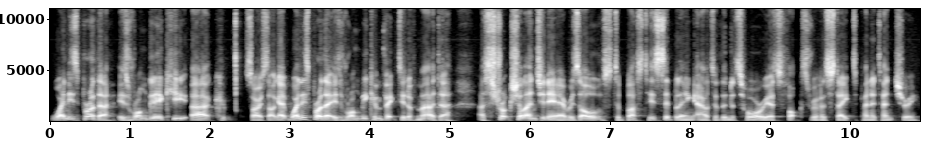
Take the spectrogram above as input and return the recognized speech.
when his brother is wrongly accused, uh, sorry, start again. When his brother is wrongly convicted of murder, a structural engineer resolves to bust his sibling out of the notorious Fox River State Penitentiary.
